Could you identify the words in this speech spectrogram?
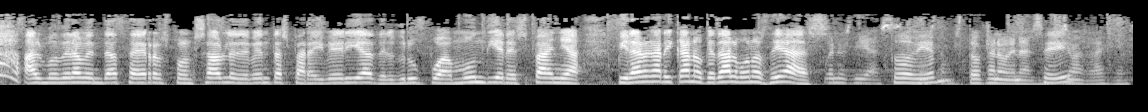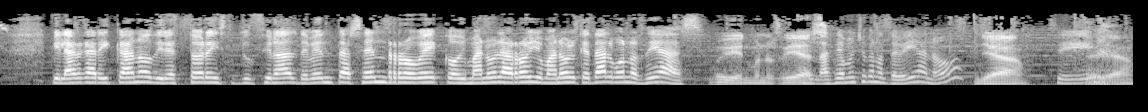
Almudena Mendaza es responsable de ventas para Iberia del grupo Amundi en España. Pilar Garicano, ¿qué tal? Buenos días. Buenos días. ¿Todo ¿Cómo bien? estamos? Todo fenomenal. Sí. Muchísimas gracias. Pilar Garicano, directora institucional de ventas en Robeco. Y Manuel Arroyo. Manuel, ¿qué tal? Buenos días. Muy bien, buenos días. Hacía mucho que no te veía, ¿no? Ya. Sí. ya.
